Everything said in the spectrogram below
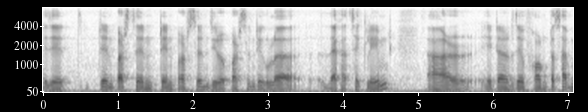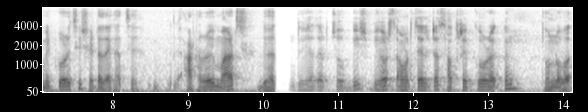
এই যে ten percent ten percent zero percent এগুলো দেখাচ্ছে ক্লেমড আর এটার যে ফর্মটা সাবমিট করেছি সেটা দেখাচ্ছে আঠারোই মার্চ দুই হাজার চব্বিশ। ভিউয়ার্স, আমার চ্যানেলটা সাবস্ক্রাইব করে রাখবেন। ধন্যবাদ।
